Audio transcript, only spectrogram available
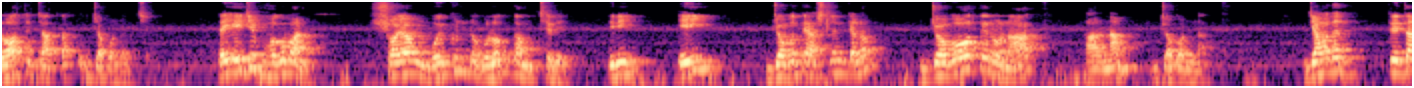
রথযাত্রা উদযাপন হচ্ছে। তাই এই যে ভগবান স্বয়ং বৈকুণ্ঠ গোলকদাম ছেড়ে তিনি এই জগতে আসলেন কেন? জগতেরও নাথ, তার নাম জগন্নাথ। যে আমাদের ত্রেতা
